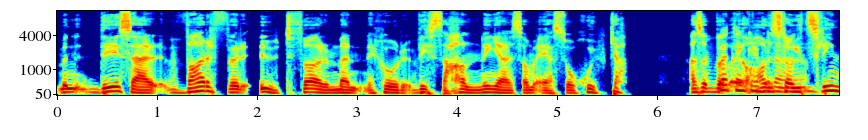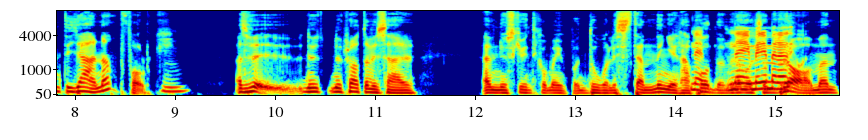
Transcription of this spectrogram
Men det är så här, varför utför människor vissa handlingar som är så sjuka? Alltså, tänker har det slagit slint i hjärnan på folk? Mm. Alltså, nu, nu pratar vi så här. nej, nu ska vi inte komma in på en dålig stämning i den här Nej, podden, nej, det men jag menar- bra, men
